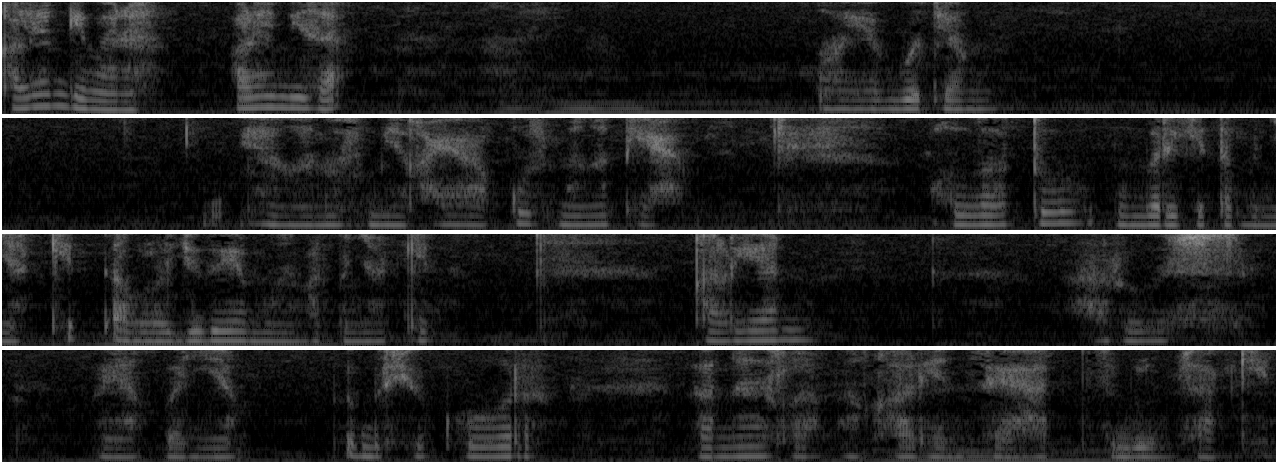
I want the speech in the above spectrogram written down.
Kalian gimana? Kalian bisa? Oh ya buat yang yang anosmia kayak aku semangat ya. Allah tuh memberi kita penyakit Allah juga yang mengangkat penyakit kalian harus banyak-banyak bersyukur karena selama kalian sehat sebelum sakit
